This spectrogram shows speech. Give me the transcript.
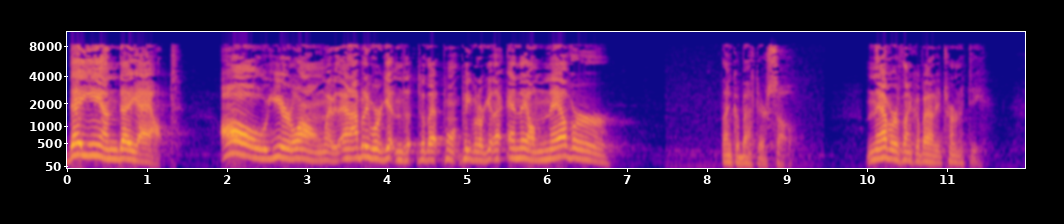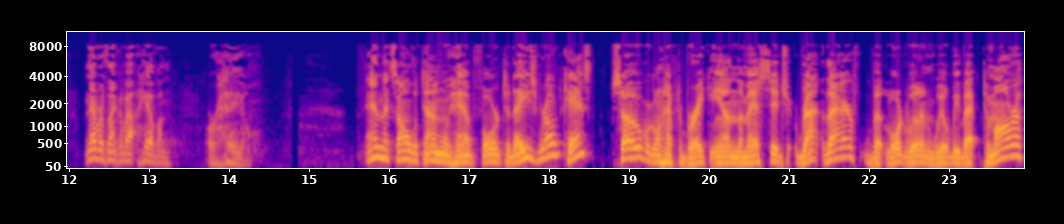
day in, day out, all year long maybe. And I believe we're getting to, to that point. People are getting there and they'll never think about their soul. Never think about eternity. Never think about heaven or hell. And that's all the time we have for today's broadcast. So we're going to have to break in the message right there, but Lord willing, we'll be back tomorrow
